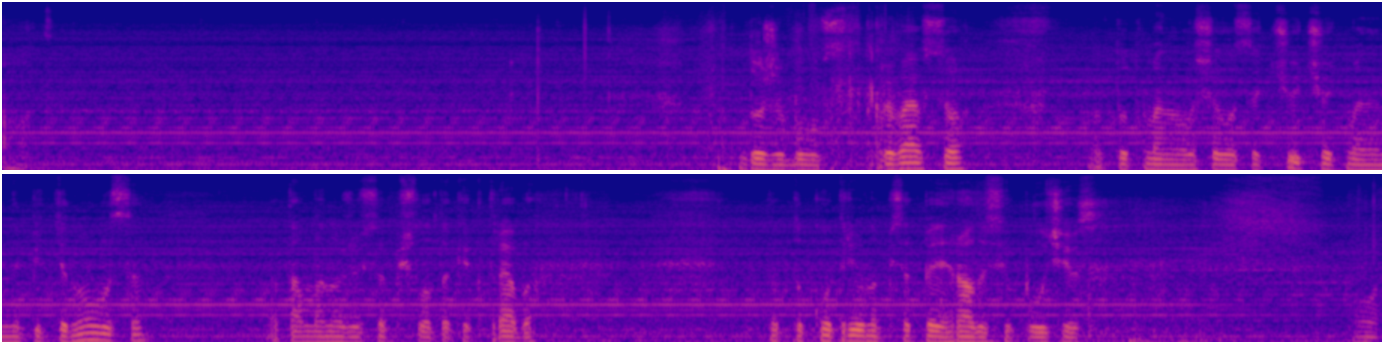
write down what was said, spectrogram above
От. Дуже було криве все. Тут в мене лишилося чуть-чуть, в мене не підтягнулося, а там в мене вже все пішло так, як треба. Тобто кут рівно 55 градусів вийшов. От.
